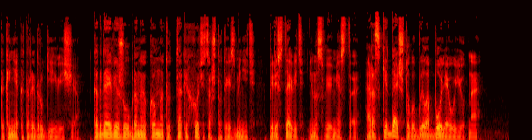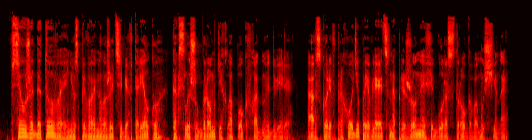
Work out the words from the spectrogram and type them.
как и некоторые другие вещи. Когда я вижу убранную комнату, так и хочется что-то изменить переставить не на свое место, а раскидать, чтобы было более уютно. Все уже готово, и не успеваю наложить себе в тарелку, как слышу громкий хлопок входной двери. А вскоре в проходе появляется напряженная фигура строгого мужчины.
